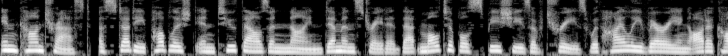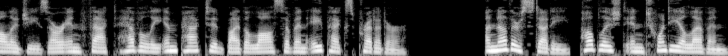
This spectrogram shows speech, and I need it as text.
In contrast, a study published in 2009 demonstrated that multiple species of trees with highly varying autecologies are in fact heavily impacted by the loss of an apex predator. Another study, published in 2011,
